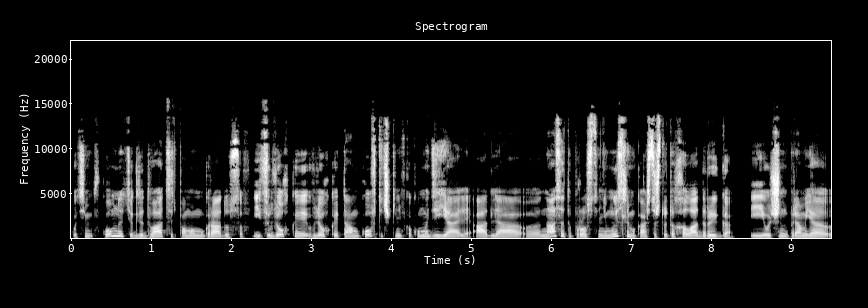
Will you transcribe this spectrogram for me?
в комнате, где 20, по-моему, градусов. И в легкой, в легкой там кофточке, ни в каком одеяле. А для э, нас это просто немыслимо. Кажется, что это холодрыга. И очень прям я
